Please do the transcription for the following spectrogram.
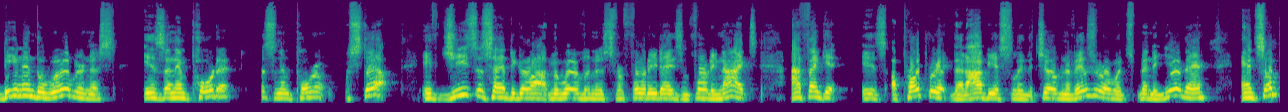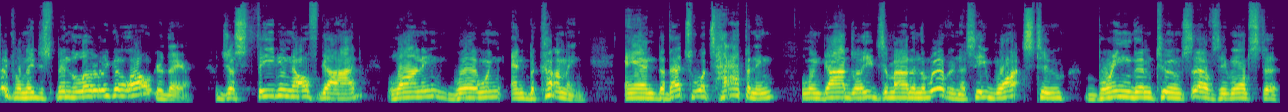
being in the wilderness is an important, it's an important step. If Jesus had to go out in the wilderness for 40 days and 40 nights, I think it is appropriate that obviously the children of Israel would spend a year there, and some people need to spend a little even longer there just feeding off God, learning, growing, and becoming. And that's what's happening when God leads them out in the wilderness. He wants to bring them to himself. He wants to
